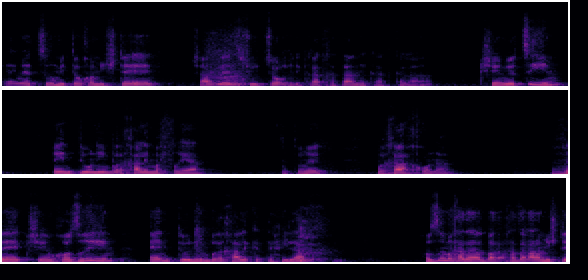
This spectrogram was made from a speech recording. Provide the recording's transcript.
הם יצאו מתוך המשתה עכשיו לאיזשהו צורך לקראת חתן, לקראת כלה. כשהם יוצאים, אין טעונים ברכה למפרע, זאת אומרת, ברכה אחרונה, וכשהם חוזרים, אין טעונים ברכה לכתחילה. חוזרים חזרה למשתה,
